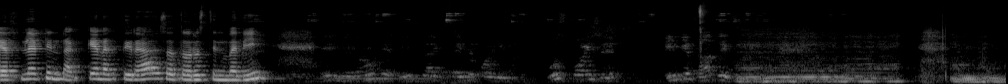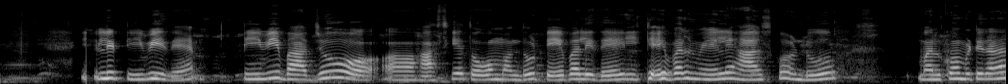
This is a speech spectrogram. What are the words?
ಡೆಫಿನೆಟ್ಲಿ ನಕ್ಕೆ ನಗ್ತೀರಾ? ಸೊ ತೋರಿಸ್ತೀನಿ ಬನ್ನಿ. ಇಲ್ಲಿ ಟಿ ವಿ ಇದೆ. ಟಿ ವಿ ಬಾಜು ಹಾಸಿಗೆ ತೊಗೊಂಬಂದು ಟೇಬಲ್ ಇದೆ. ಇಲ್ಲಿ ಟೇಬಲ್ ಮೇಲೆ ಹಾಸ್ಕೊಂಡು ಮಲ್ಕೊಂಡ್ಬಿಟ್ಟಿದ್ದಾಳೆ.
